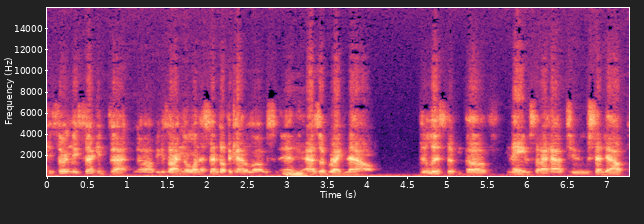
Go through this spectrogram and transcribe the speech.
can certainly second that uh, because I'm the one that sends out the catalogs. And mm-hmm. as of right now, the list of, of, names that I have to send out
